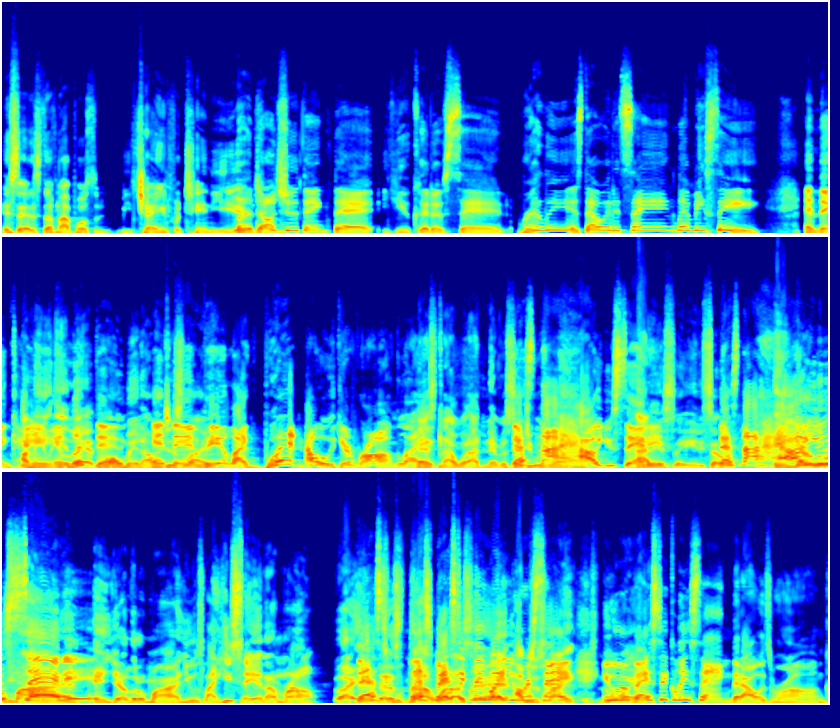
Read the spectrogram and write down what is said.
it said this stuff not supposed to be changed for ten years. But don't you think that you could have said, "Really? Is that what it's saying? Let me see," and then came mean, and in looked that at moment, I'm and then like- being like, "What? No, you're wrong." Like that's not what I never said. that's you was wrong. That's not wrong. how you said I it. didn't say any. So That's not in how your you little said mind, it. In your little mind, you was like, he's saying I'm wrong. Like that's that's, that's, not what basically what, said. you I'm were saying. like, no you were way." basically saying that I was wrong.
